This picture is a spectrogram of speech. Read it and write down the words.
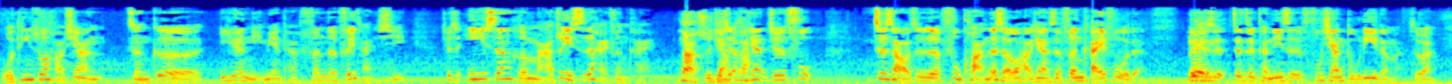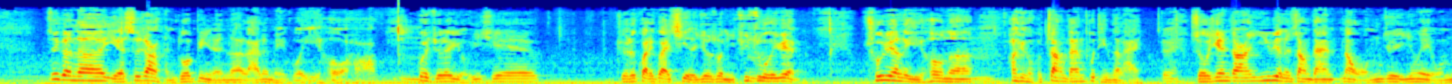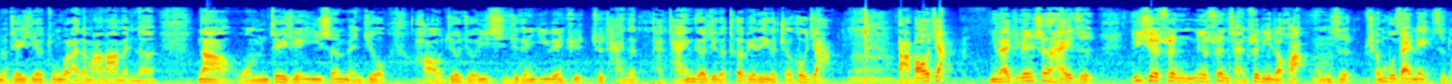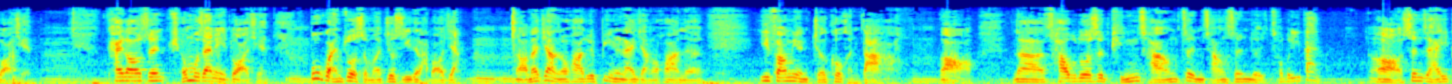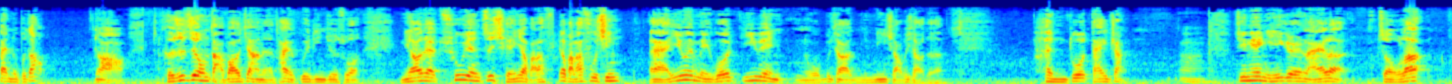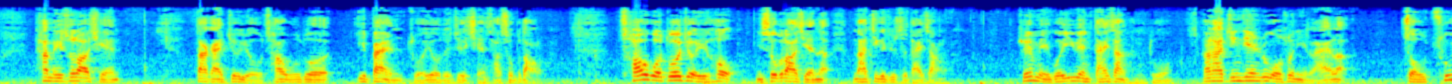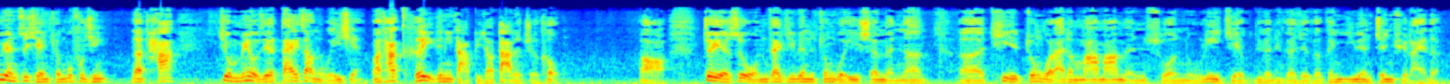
我听说好像整个医院里面它分得非常细，就是医生和麻醉师还分开，那是这样子、啊，就是好像就是付，至少是付款的时候好像是分开付的，那对。就是这这肯定是互相独立的嘛，是吧？这个呢，也是让很多病人呢来了美国以后哈，会觉得有一些觉得怪里怪气的，就是说你去住个院，出院了以后呢，哎呦账单不停的来。对，首先，当然医院的账单，那我们就因为我们有这些中国来的妈妈们呢，那我们这些医生们就好就就一起就跟医院去去谈一个谈谈一个这个特别的一个折扣价，嗯，打包价。你来这边生孩子，一切顺那个顺产顺利的话，我们是全部在内是多少钱？开刀生全部在内多少钱？不管做什么就是一个打包价。嗯嗯。啊，那这样子的话，对病人来讲的话呢，一方面折扣很大啊，啊，那差不多是平常正常生的差不多一半，啊，甚至还一半都不到，啊。可是这种打包价呢，它有规定，就是说你要在出院之前要把它要把它付清，哎，因为美国医院嗯我不知道你你晓不晓得，很多呆账。嗯，今天你一个人来了走了，他没收到钱，大概就有差不多一半左右的这个钱他收不到了。超过多久以后你收不到钱了，那这个就是呆账了。所以美国医院呆账很多。那他今天如果说你来了，走出院之前全部付清，那他就没有这些呆账的危险，那他可以给你打比较大的折扣。啊，这也是我们在这边的中国医生们呢，呃，替中国来的妈妈们所努力结那个那个这个跟医院争取来的，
